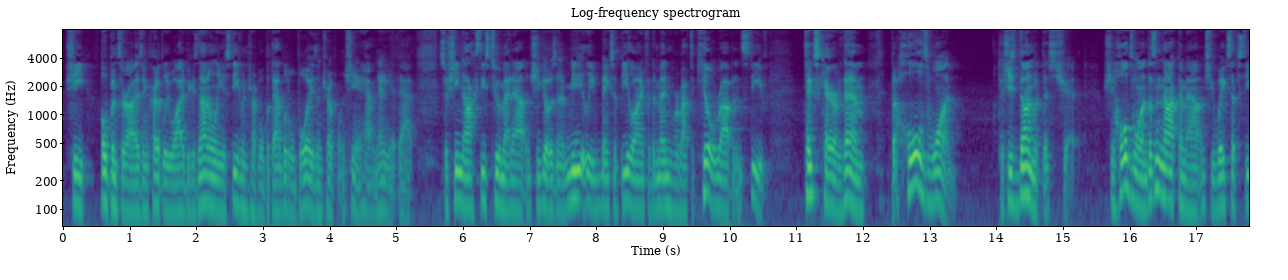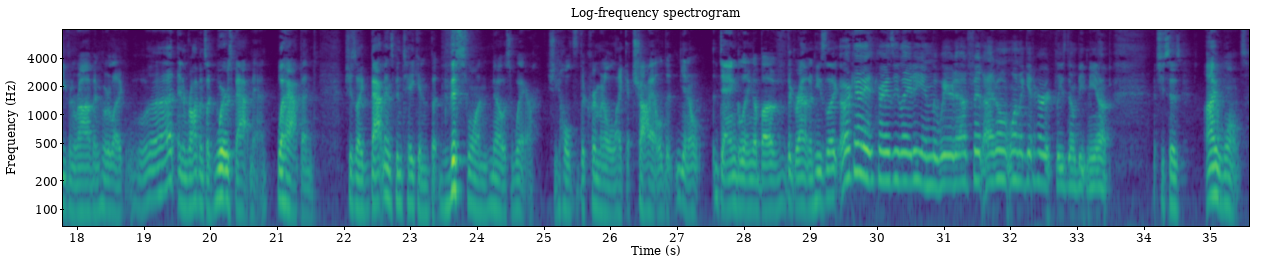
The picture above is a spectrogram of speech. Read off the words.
She opens her eyes incredibly wide because not only is Steve in trouble, but that little boy is in trouble, and she ain't having any of that. So she knocks these two men out, and she goes and immediately makes a beeline for the men who are about to kill Robin and Steve. Takes care of them, but holds one because she's done with this shit. She holds one, doesn't knock him out, and she wakes up Steve and Robin, who are like, "What?" And Robin's like, "Where's Batman? What happened?" She's like, "Batman's been taken, but this one knows where." She holds the criminal like a child, you know, dangling above the ground, and he's like, "Okay, crazy lady in the weird outfit, I don't want to get hurt. Please don't beat me up." And she says, "I won't."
